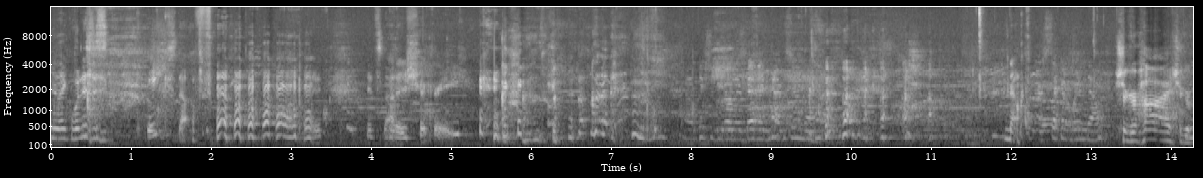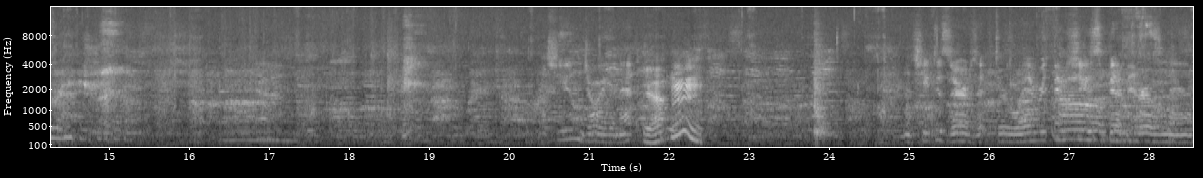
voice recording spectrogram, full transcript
You're like, what is this cake stuff? it's not as sugary. I think she'll be going to bed anytime soon now. no. Our second window. Sugar high, sugar crash. Well, she's enjoying it. Yeah. Hmm. And she deserves it through everything she's been through, man.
